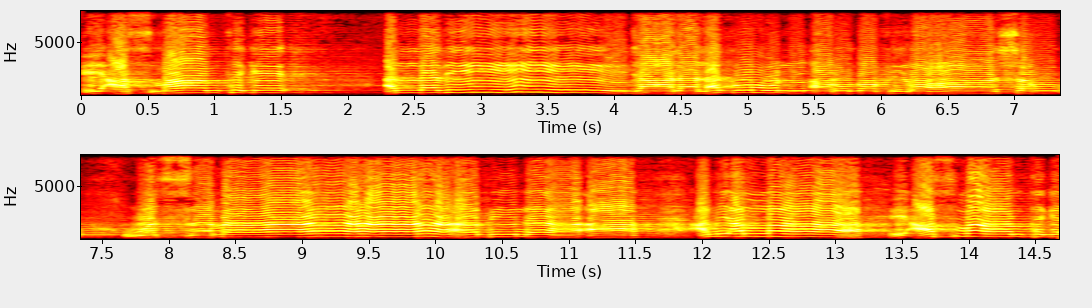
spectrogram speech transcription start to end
এই আসমান থেকে আল্লাহ জালালাকুমুল আরদ ফিরাশা আমি আল্লাহ এই আসমান থেকে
